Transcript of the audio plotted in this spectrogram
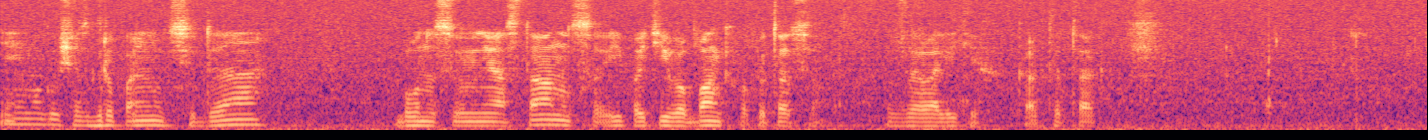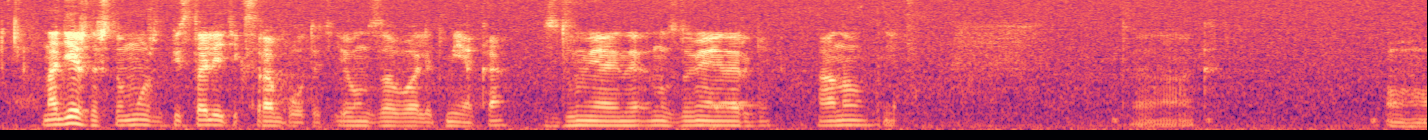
Я не могу сейчас гропальнуть сюда. Бонусы у меня останутся. И пойти в банк попытаться завалить их. Как-то так. Надежда, что может пистолетик сработать, и он завалит мека с двумя, ну, с двумя энергией. А ну, нет. Так. Ого.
